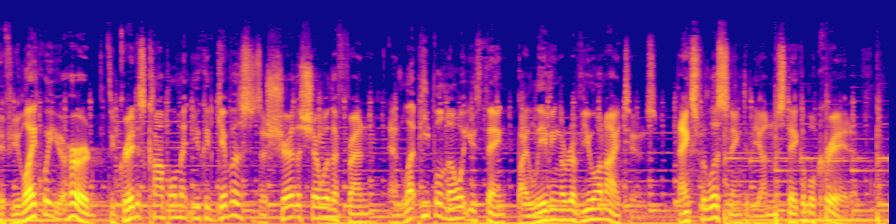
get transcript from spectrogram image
If you like what you heard, the greatest compliment you could give us is to share the show with a friend and let people know what you think by leaving a review on iTunes. Thanks for listening to The Unmistakable Creative.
